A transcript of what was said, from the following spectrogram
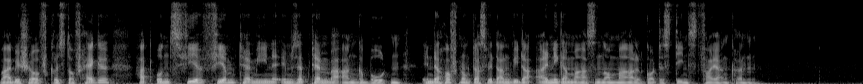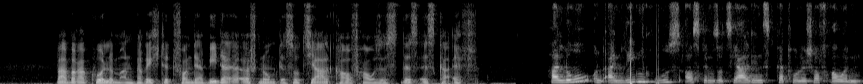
Weihbischof Christoph Hegge hat uns vier Firmtermine im September angeboten, in der Hoffnung, dass wir dann wieder einigermaßen normal Gottesdienst feiern können. Barbara Kurlemann berichtet von der Wiedereröffnung des Sozialkaufhauses des SKF. Hallo und einen lieben Gruß aus dem Sozialdienst katholischer Frauen.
